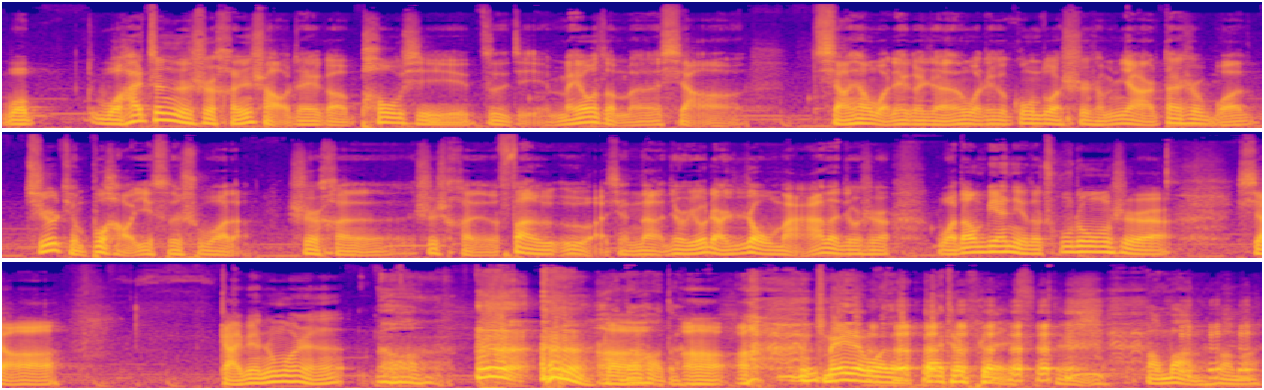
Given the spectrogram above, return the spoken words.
我。我还真的是很少这个剖析自己，没有怎么想想想我这个人，我这个工作是什么样儿。但是我其实挺不好意思说的，是很是很犯恶心的，就是有点肉麻的。就是我当编辑的初衷是想改变中国人。哦，好的好的啊啊！，Made it a better place，对，棒棒的，棒棒的，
